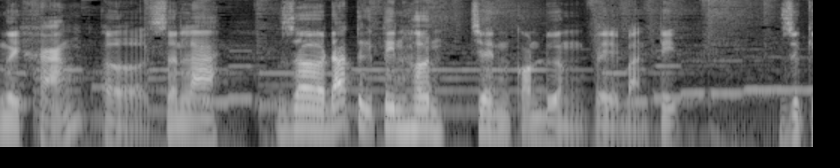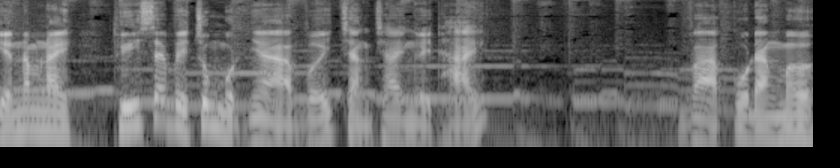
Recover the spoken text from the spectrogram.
người kháng ở Sơn La, giờ đã tự tin hơn trên con đường về bản tịnh. Dự kiến năm nay, Thúy sẽ về chung một nhà với chàng trai người Thái. Và cô đang mơ,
